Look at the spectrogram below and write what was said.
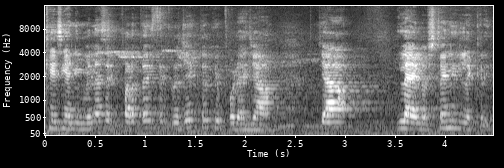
que se animen a ser parte de este proyecto que por allá ya la de los tenis le creyó.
